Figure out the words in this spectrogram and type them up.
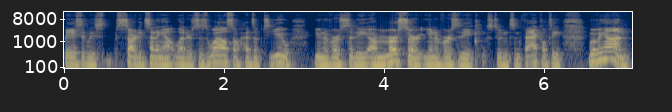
basically started sending out letters as well. So heads up to you, University University, or Mercer University students and faculty. Moving on.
